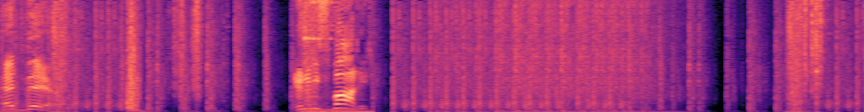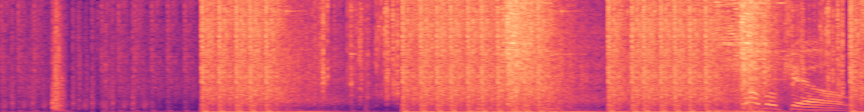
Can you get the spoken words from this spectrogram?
Head there. Enemy spotted! Double kill!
